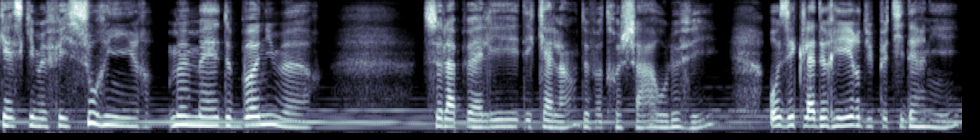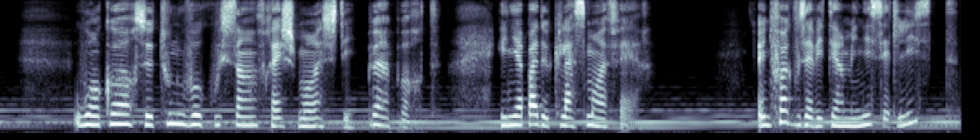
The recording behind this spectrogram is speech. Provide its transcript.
Qu'est-ce qui me fait sourire, me met de bonne humeur? Cela peut aller des câlins de votre chat au lever, aux éclats de rire du petit dernier, ou encore ce tout nouveau coussin fraîchement acheté, peu importe. Il n'y a pas de classement à faire. Une fois que vous avez terminé cette liste,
